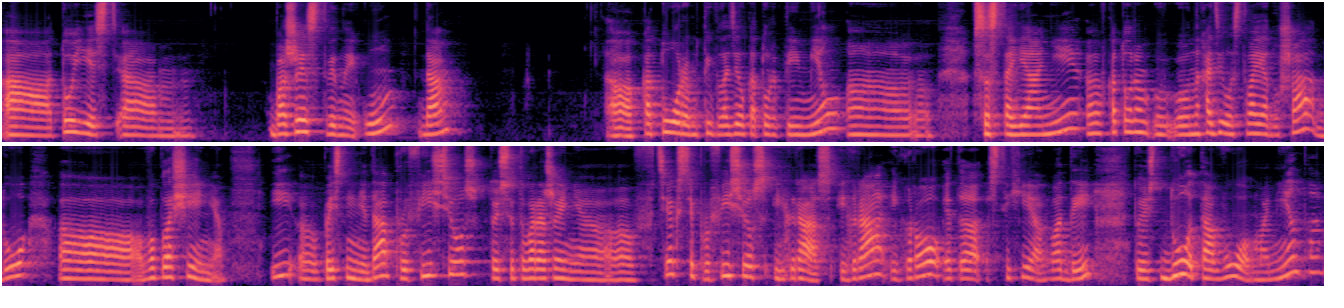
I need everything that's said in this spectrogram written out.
А, то есть э, божественный ум, да, которым ты владел, который ты имел, в состоянии, в котором находилась твоя душа до воплощения. И э, пояснение, да, профисиос, то есть это выражение э, в тексте, профисиос, играс. Игра, игро – это стихия воды, то есть до того момента,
